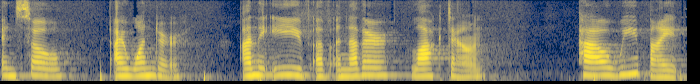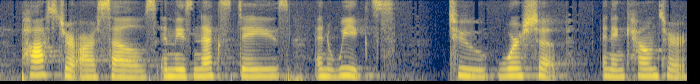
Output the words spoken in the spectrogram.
And so I wonder, on the eve of another lockdown, how we might posture ourselves in these next days and weeks to worship and encounter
